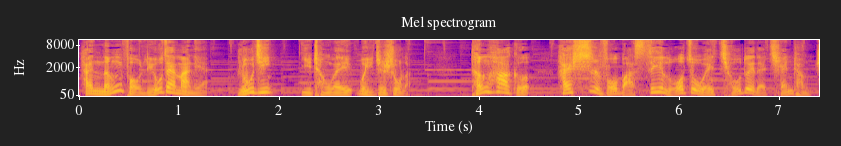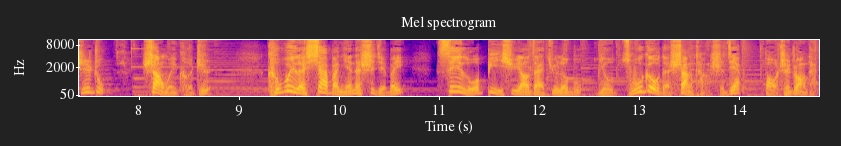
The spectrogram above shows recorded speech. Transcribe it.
还能否留在曼联，如今已成为未知数了。滕哈格还是否把 C 罗作为球队的前场支柱，尚未可知。可为了下半年的世界杯，C 罗必须要在俱乐部有足够的上场时间，保持状态，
